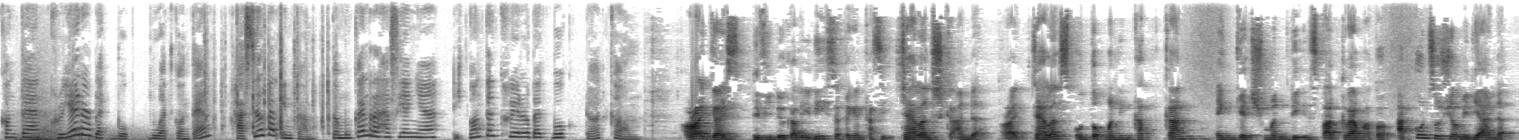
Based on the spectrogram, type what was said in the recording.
Konten Creator Black Book. Buat konten, hasilkan income. Temukan rahasianya di contentcreatorblackbook.com. Alright guys, di video kali ini saya pengen kasih challenge ke Anda. Alright, challenge untuk meningkatkan engagement di Instagram atau akun sosial media Anda.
